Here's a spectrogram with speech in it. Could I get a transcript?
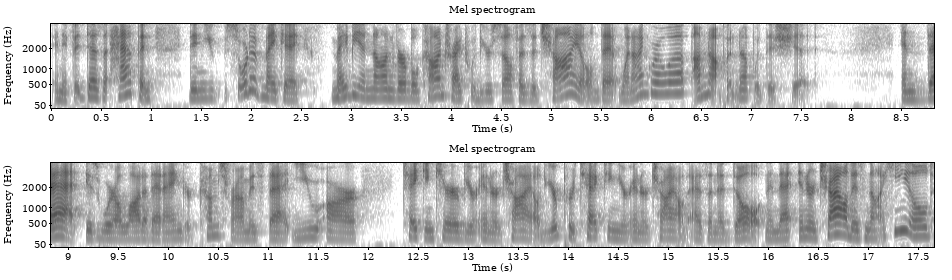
And if it doesn't happen, then you sort of make a maybe a nonverbal contract with yourself as a child that when I grow up, I'm not putting up with this shit. And that is where a lot of that anger comes from is that you are taking care of your inner child. You're protecting your inner child as an adult. And that inner child is not healed.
